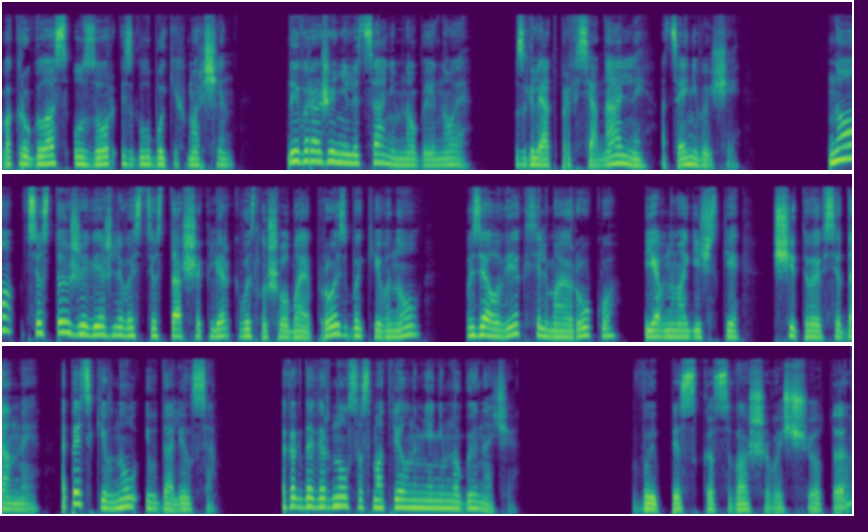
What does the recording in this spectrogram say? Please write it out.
вокруг глаз узор из глубоких морщин. Да и выражение лица немного иное. Взгляд профессиональный, оценивающий. Но все с той же вежливостью старший клерк выслушал мои просьбы, кивнул, взял вексель, мою руку, явно магически считывая все данные, опять кивнул и удалился. А когда вернулся, смотрел на меня немного иначе. «Выписка с вашего счета?»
